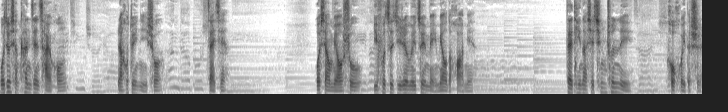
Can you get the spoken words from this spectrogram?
我就想看见彩虹，然后对你说再见。我想描述一幅自己认为最美妙的画面，代替那些青春里后悔的事。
